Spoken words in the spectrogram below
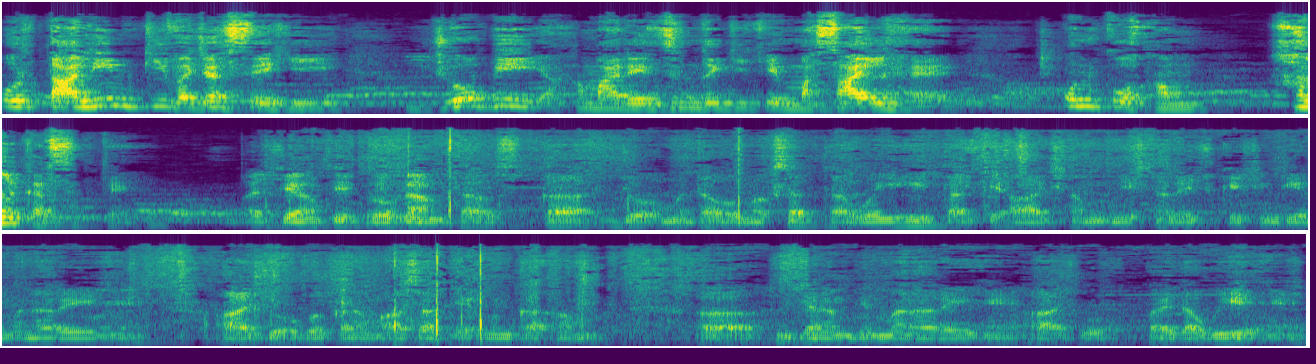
اور تعلیم کی وجہ سے ہی جو بھی ہمارے زندگی کے مسائل ہے ان کو ہم حل کر سکتے ہیں۔ اشیافی پہ پروگرام تھا، اس کا جو مطلب مقصد تھا وہ یہی تھا کہ آج ہم نیشنل ایجوکیشن ڈے منا رہے ہیں۔ آج جو ابو کرم آزاد ہے ان کا ہم جنم دن منا رہے ہیں۔ آج وہ پیدا ہوئے ہیں۔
